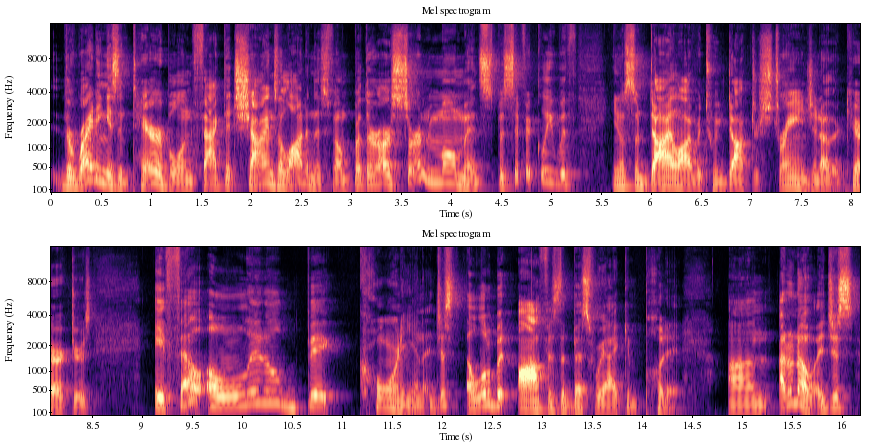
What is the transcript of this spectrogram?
the writing isn't terrible. In fact it shines a lot in this film but there are certain moments specifically with you know some dialogue between doctor strange and other characters it felt a little bit corny and just a little bit off is the best way i can put it. Um, i don't know. It just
